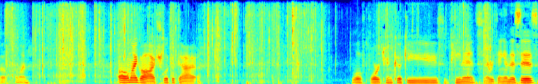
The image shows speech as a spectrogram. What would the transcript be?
Oh, come on. Oh my gosh, look at that. Little fortune cookies and peanuts and everything. And this is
